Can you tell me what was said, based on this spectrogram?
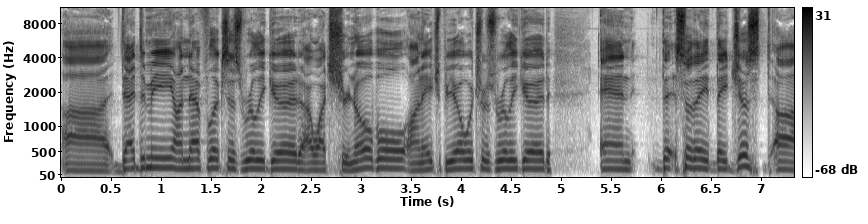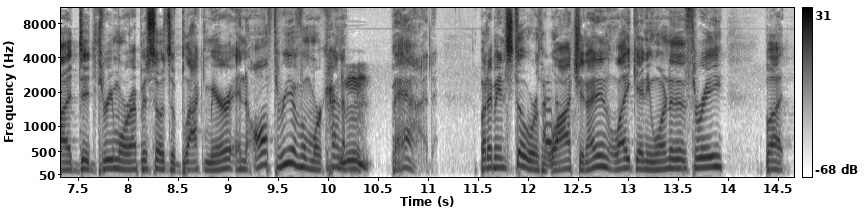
uh, Dead to Me on Netflix is really good. I watched Chernobyl on HBO, which was really good. And th- so they they just uh, did three more episodes of Black Mirror, and all three of them were kind of bad. But I mean, it's still worth watching. I didn't like any one of the three, but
